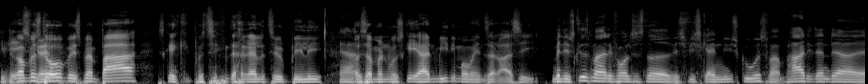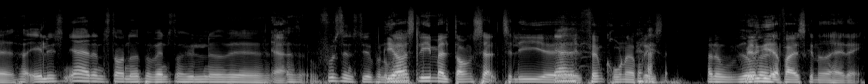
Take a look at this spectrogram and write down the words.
Jeg kan godt skønt. forstå, hvis man bare skal kigge på ting, der er relativt billige, Ja. og så man måske har en minimum interesse i. Men det er jo skidesmart i forhold til sådan noget, hvis vi skal have en ny skuresvamp. Har de den der, øh, så Ellisen? Ja, den står nede på venstre hylde nede ved, ja. Altså fuldstændig styr på De nogle har også lige Maldon-salt til lige øh, Ja. 5 kroner af Ja. og nogle Hvilket videre, jeg faktisk skal ned og have i dag.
